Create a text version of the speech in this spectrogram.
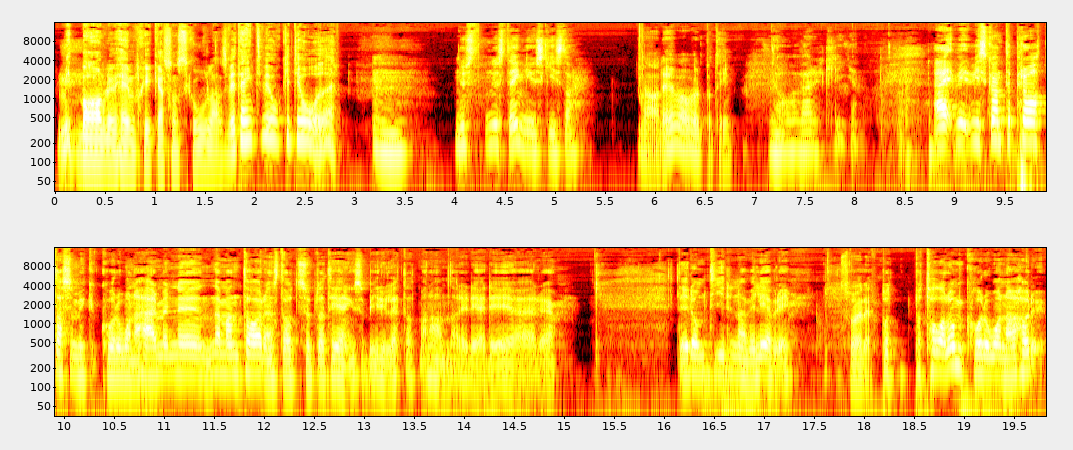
Mitt barn blev hemskickat från skolan, så vi tänkte vi åker till Åre. Nu, nu stänger ju Skistar. Ja, det var väl på tiden. Ja, verkligen. Nej, vi, vi ska inte prata så mycket corona här, men eh, när man tar en statusuppdatering så blir det lätt att man hamnar i det. Det är, eh, det är de tiderna vi lever i. Så är det. På, på tal om corona har du...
